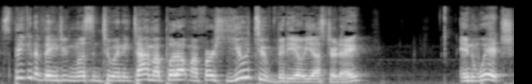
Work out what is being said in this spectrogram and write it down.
Speaking of things you can listen to anytime, I put out my first YouTube video yesterday in which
